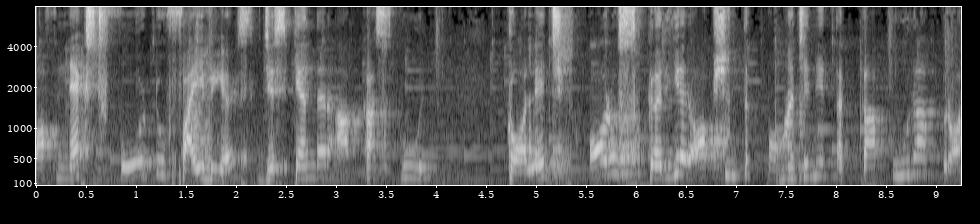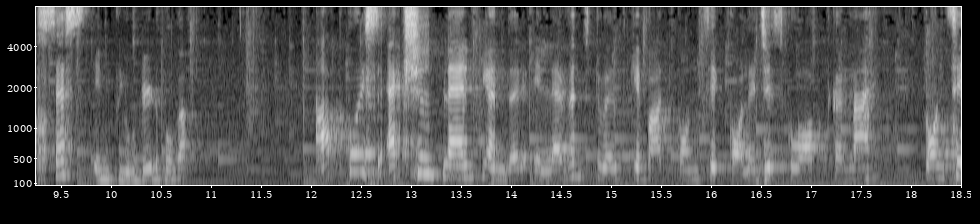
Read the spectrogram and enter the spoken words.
of next four to five years जिसके अंदर आपका स्कूल कॉलेज और उस करियर ऑप्शन तक पहुँचने तक का पूरा प्रोसेस इंक्लूडेड होगा। आपको इस एक्शन प्लान के अंदर इलेवेंथ ट्वेल्थ के बाद कौन से कॉलेजेस को ऑप्ट करना है, कौन से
